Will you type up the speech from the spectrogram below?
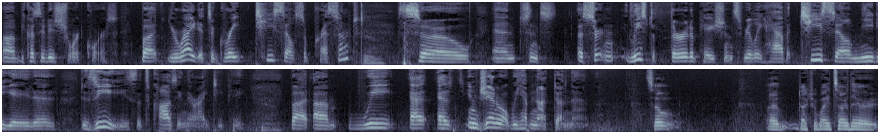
uh, because it is short course. But you're right, it's a great T cell suppressant. Yeah. So, and since a certain, at least a third of patients really have a T cell mediated disease that's causing their ITP. But um, we, a- as in general, we have not done that. So, um, Dr. Weitz, are there uh,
